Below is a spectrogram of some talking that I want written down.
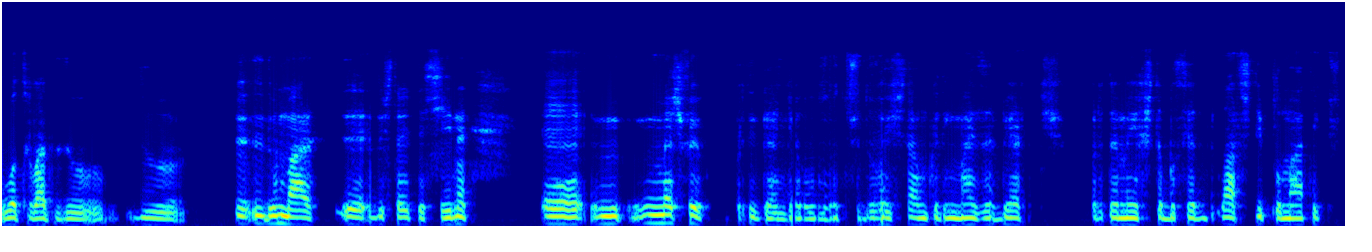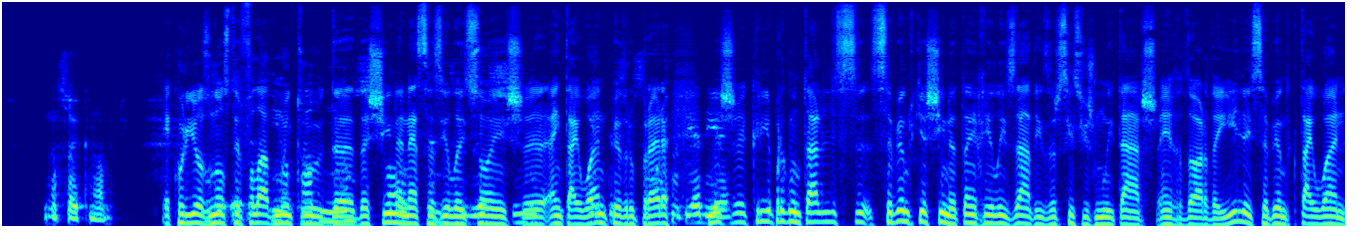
o outro lado do, do, do mar do Estreito da China. mas foi o partido que ganhou, os outros dois estavam um bocadinho mais abertos para também restabelecer laços diplomáticos não só económicos. É curioso não se ter falado muito da, da China nessas eleições eh, em Taiwan, Pedro Pereira, mas eh, queria perguntar-lhe se, sabendo que a China tem realizado exercícios militares em redor da ilha e sabendo que Taiwan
